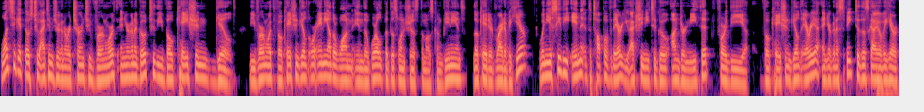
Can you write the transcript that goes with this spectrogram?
Once you get those two items, you're going to return to Vernworth and you're going to go to the vocation guild the Vernworth Vocation Guild, or any other one in the world, but this one's just the most convenient. Located right over here. When you see the inn at the top of there, you actually need to go underneath it for the uh, vocation guild area and you're going to speak to this guy over here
